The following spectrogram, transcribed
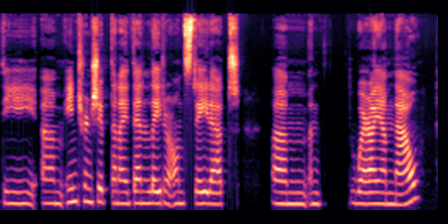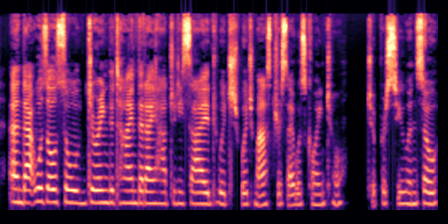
the um, internship that I then later on stayed at um, and where I am now and that was also during the time that I had to decide which which masters I was going to to pursue, and so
